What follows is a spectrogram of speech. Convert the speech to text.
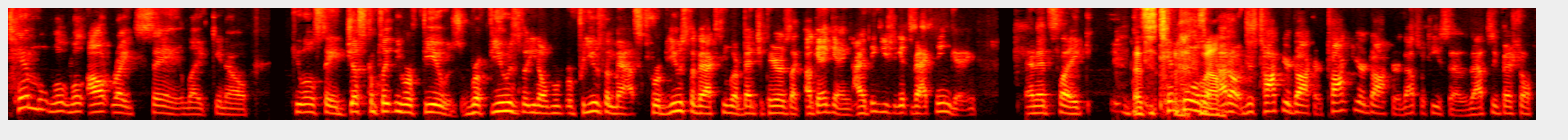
Tim will, will outright say like you know he will say just completely refuse, refuse the you know refuse the masks, refuse the vaccine. Where Ben Shapiro is like, okay, gang, I think you should get the vaccine, gang, and it's like That's- Tim Pool's well- like, I don't just talk to your doctor, talk to your doctor. That's what he says. That's the official,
